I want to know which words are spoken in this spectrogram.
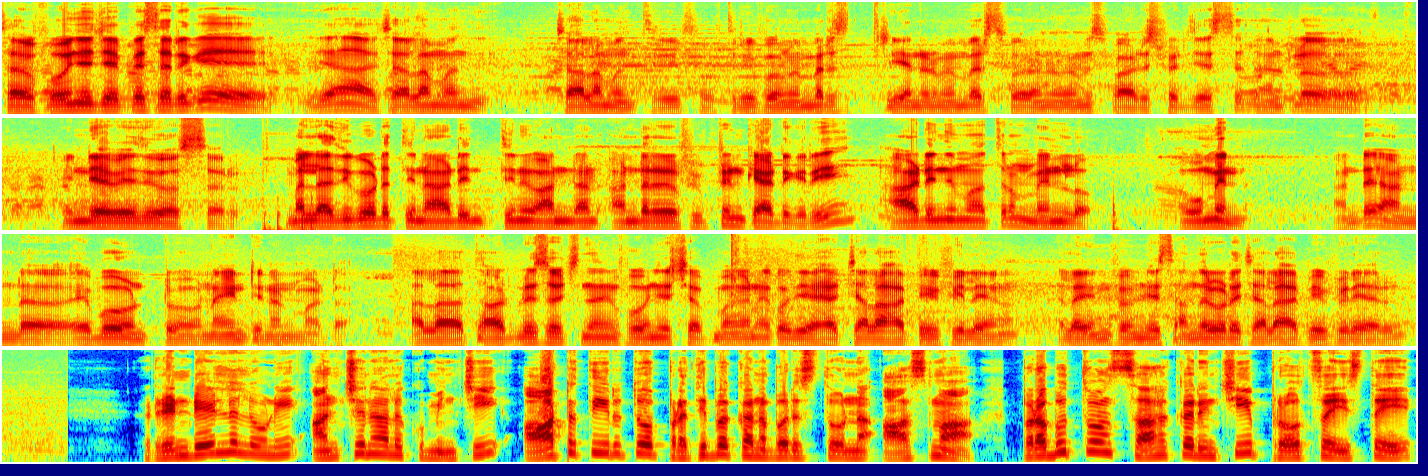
సార్ ఫోన్ చేసి చెప్పేసరికి యా చాలామంది చాలామంది three four three four members three hundred members four hundred members participate చేస్తే దాంట్లో ఇండియా వేదిగా వస్తారు. మళ్ళీ అది కూడా తిని ఆడి తిని అండర్ ఫిఫ్టీన్ కేటగిరీ ఆడింది మాత్రం మెన్లో ఉమెన్ అంటే అండ్ అబౌవ్ టు నైన్టీన్ అనమాట అలా థర్డ్ ప్లేస్ వచ్చిందని ఫోన్ చేసి చెప్పగానే కొద్దిగా చాలా హ్యాపీ ఫీల్ అయ్యాను. అలా ఇన్ఫామ్ చేసి అందరూ కూడా చాలా హ్యాపీ ఫీల్ అయ్యారు. రెండేళ్ళలోని అంచనాలకు మించి ఆటతీరుతో ప్రతిభ కనబరుస్తోన్న ఆస్మా ప్రభుత్వం సహకరించి ప్రోత్సహిస్తే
